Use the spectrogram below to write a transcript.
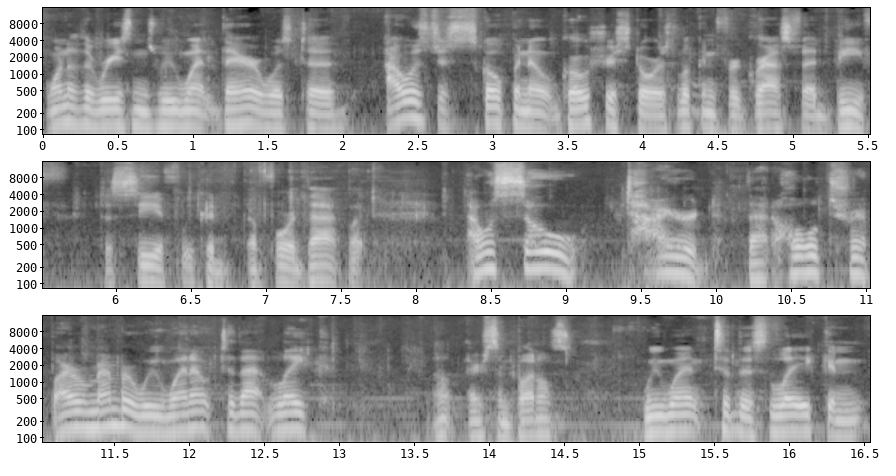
one of the reasons we went there was to. I was just scoping out grocery stores looking for grass fed beef to see if we could afford that, but I was so tired that whole trip. I remember we went out to that lake. Oh, there's some puddles. We went to this lake and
